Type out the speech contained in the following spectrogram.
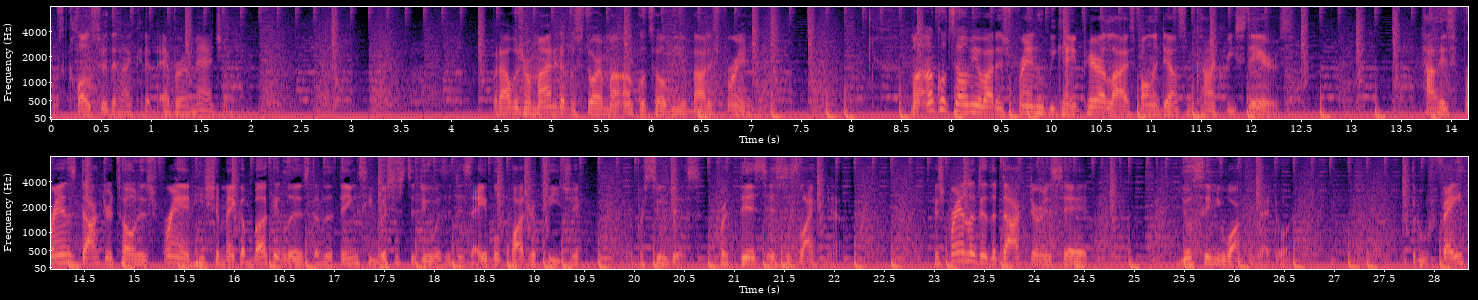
was closer than I could have ever imagined. But I was reminded of a story my uncle told me about his friend. My uncle told me about his friend who became paralyzed falling down some concrete stairs how his friend's doctor told his friend he should make a bucket list of the things he wishes to do as a disabled quadriplegic and pursue this, for this is his life now. His friend looked at the doctor and said, You'll see me walk through that door. Through faith,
